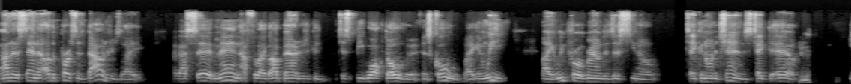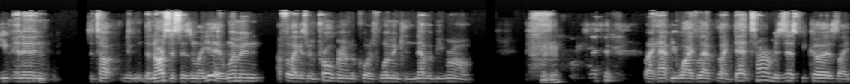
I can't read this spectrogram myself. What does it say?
I understand the other person's boundaries. Like, like I said, man, I feel like our boundaries could just be walked over. It's cool. Like, and we, like, we programmed to just, you know, taking on the chins, take the L. Mm-hmm. And then to talk the narcissism, like, yeah, women, I feel like it's been programmed, of course, women can never be wrong. Mm-hmm. like happy wife, left, like that term is just because like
